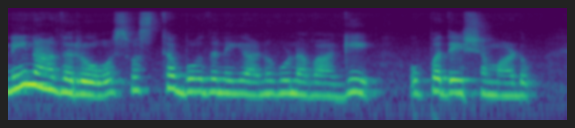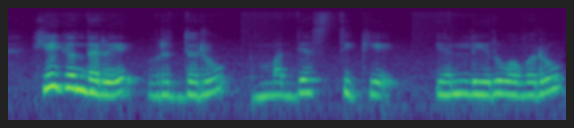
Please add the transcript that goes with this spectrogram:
ನೀನಾದರೂ ಸ್ವಸ್ಥ ಬೋಧನೆಗೆ ಅನುಗುಣವಾಗಿ ಉಪದೇಶ ಮಾಡು. ಹೇಗೆಂದರೆ ವೃದ್ಧರು ಮಧ್ಯಸ್ಥಿಕೆಯಲ್ಲಿರುವವರು,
